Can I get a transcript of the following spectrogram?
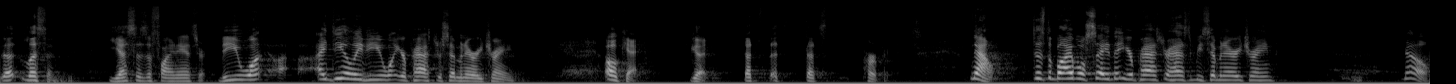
th- listen, yes is a fine answer. Do you want, uh, ideally, do you want your pastor seminary trained? Okay, good. That's, that's, that's perfect. Now, does the Bible say that your pastor has to be seminary trained? No.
